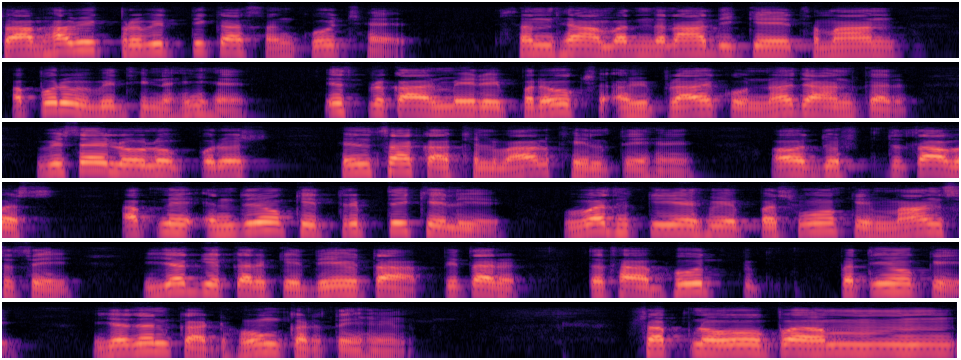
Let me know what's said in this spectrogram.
स्वाभाविक प्रवृत्ति का संकोच है। संध्या वंदनादि के समान अपूर्व विधि नहीं है। इस प्रकार मेरे परोक्ष अभिप्राय को न जानकर विषय लोलोक पुरुष हिंसा का खिलवाड़ खेलते हैं और दुष्टतावश अपने इंद्रियों की तृप्ति के लिए वध किए हुए पशुओं के मांस से यज्ञ करके देवता, पितर तथा भूत पतियों के यजन का ढोंग करते हैं। स्वप्नोपम,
